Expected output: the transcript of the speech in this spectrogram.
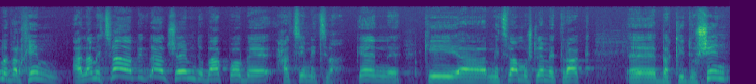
מברכים על המצווה בגלל שמדובר פה בחצי מצווה, כן? כי המצווה מושלמת רק אה, בקידושין,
